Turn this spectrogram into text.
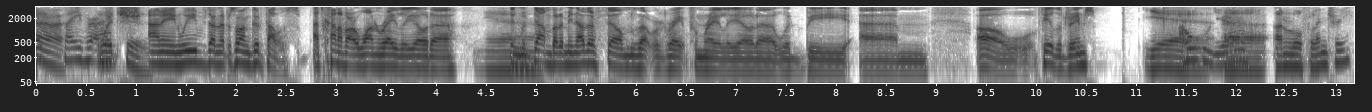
Yeah. favorite Which actors. I mean, we've done an episode on Goodfellas. That's kind of our one Ray Liotta Yeah. thing we've done. But I mean, other films that were great from Ray Liotta would be, um, oh, Field of Dreams. yeah. Oh, yeah. Uh, Unlawful Entry.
